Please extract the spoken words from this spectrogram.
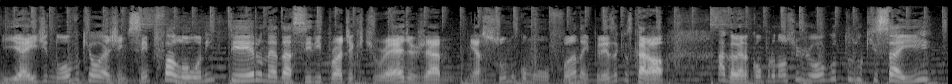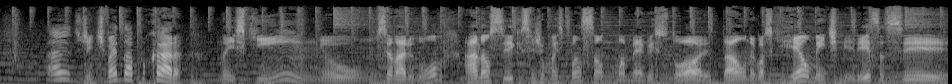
E aí, de novo, que a gente sempre falou o ano inteiro, né, da CD Projekt Red. Eu já me assumo como um fã da empresa. Que os caras, ó, a galera comprou nosso jogo, tudo que sair, a gente vai dar pro cara. Né, skin ou um cenário novo, a não ser que seja uma expansão com uma mega história, tá? Um negócio que realmente mereça ser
